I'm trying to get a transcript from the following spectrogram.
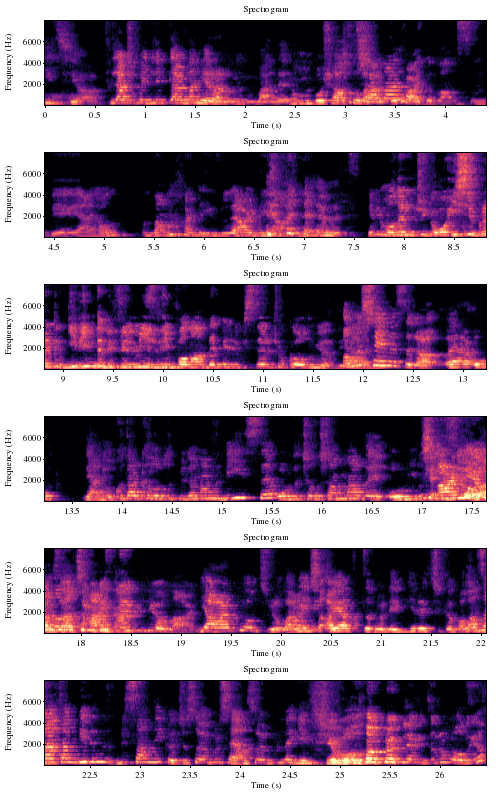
Hiç ya. Flash belleklerden yararlanıyordum ben de. Yani onu boşaltıyorlardı. Çalışanlar faydalansın diye yani. O adamlar da izlerdi yani. evet. ne bileyim onların çünkü o işi bırakıp gireyim de bir filmi izleyeyim falan deme lüksleri çok olmuyordu yani. Ama şey mesela eğer o yani o kadar kalabalık bir dönemde değilse orada çalışanlar da onu izliyorlar zaten. Aynen. Ya arkaya oturuyorlar ya Aynen işte ki. ayakta böyle gire çıka falan. Şimdi- Zaten birinin bir sahneyi kaçırsa öbür seansa öbürüne geçiyor falan böyle bir durum oluyor.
